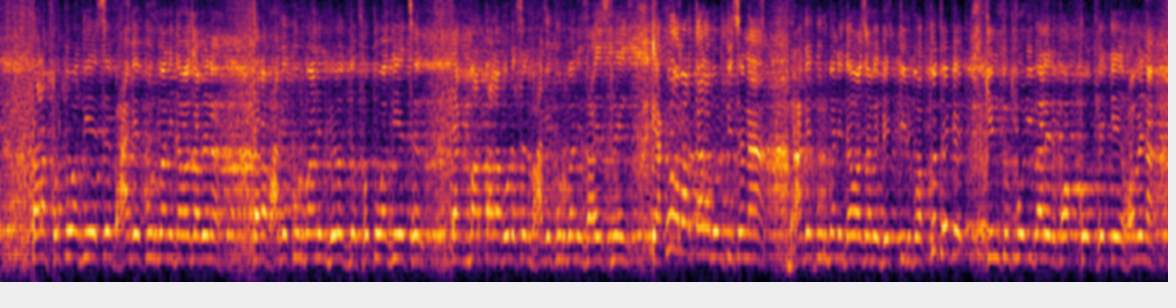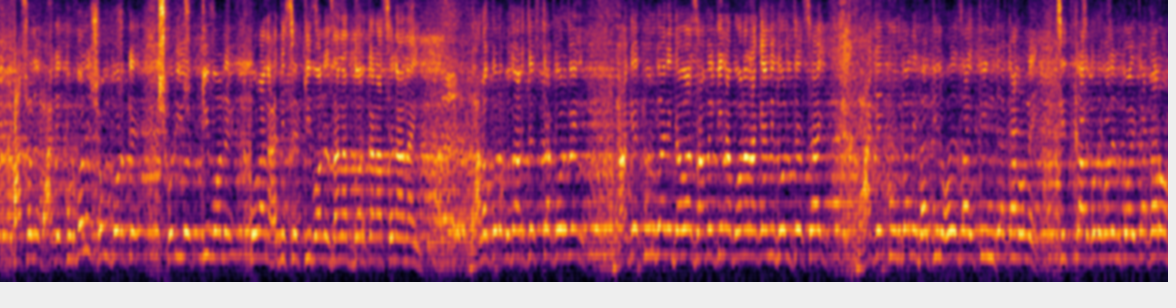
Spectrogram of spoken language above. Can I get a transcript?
তারা ফতুয়া দিয়েছে, ভাগে কুরবানি দেওয়া যাবে না। তারা ভাগে কুরবানির বিরুদ্ধে ফতুয়া দিয়েছেন। একবার তারা বলেছেন, ভাগে কুরবানি জায়েজ নেই। এখন আবার তারা বলতেছে, না, ভাগে কুরবানি দেওয়া যাবে ব্যক্তির পক্ষ থেকে, কিন্তু পরিবারের পক্ষ থেকে হবে না। আসলে ভাগে কুরবানি সম্পর্কে শরীয়ত কি বলে, কোরআন, হাদিসে কি বলে, জানার দরকার আছে না নাই? ভালো করে বোঝার চেষ্টা করবেন, ভাগে কুরবানি দেওয়া যাবে কিনা বলার আগে আমি বলতে চাই। ভাগে কুরবানি বাতিল হয়ে যায় তিনটা কারণে। চিৎকার করে বলেন, কয়টা কারণ?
